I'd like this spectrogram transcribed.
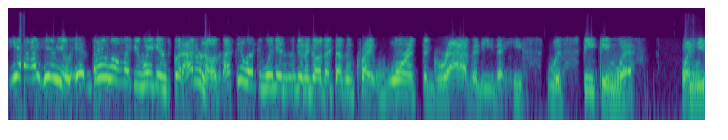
yeah, I hear you. It very well might be Wiggins, but I don't know. I feel like if Wiggins is going to go, that doesn't quite warrant the gravity that he was speaking with when he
